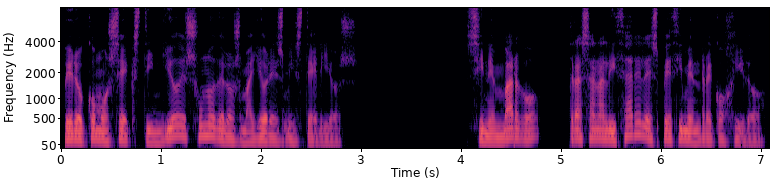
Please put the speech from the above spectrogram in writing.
Pero cómo se extinguió es uno de los mayores misterios. Sin embargo, tras analizar el espécimen recogido,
